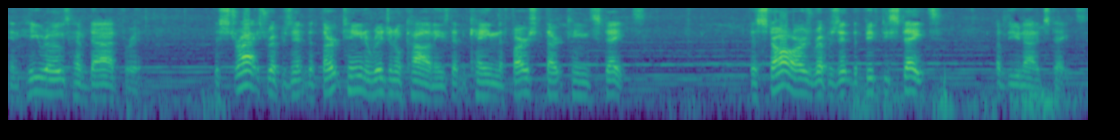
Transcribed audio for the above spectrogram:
and heroes have died for it. The stripes represent the 13 original colonies that became the first 13 states. The stars represent the 50 states of the United States.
